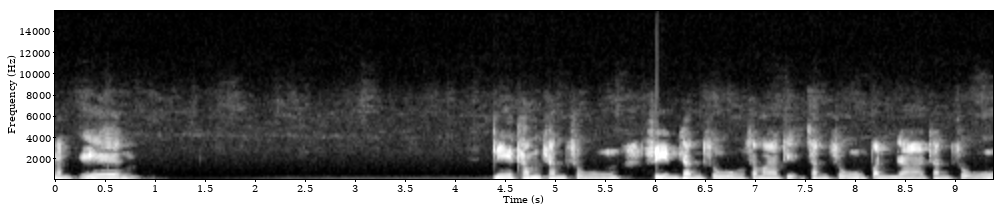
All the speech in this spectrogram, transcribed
นั่นเอง นี่ทำชั้นสูง ศีลชั้นสูง สมาธิชั้นสูง ปัญญาชั้นสูง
